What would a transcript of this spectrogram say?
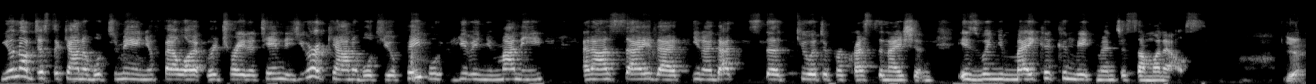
you're not just accountable to me and your fellow retreat attendees, you're accountable to your people who've given you money and I say that, you know, that's the cure to procrastination is when you make a commitment to someone else. Yeah,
